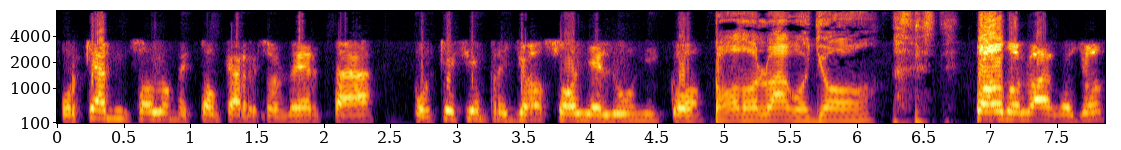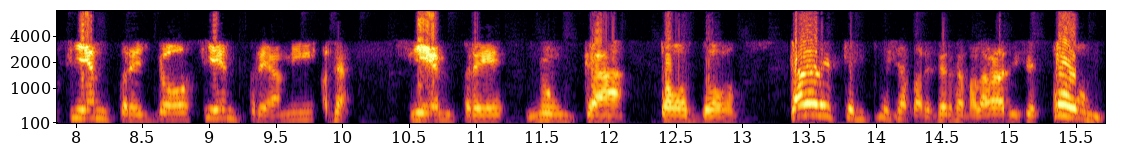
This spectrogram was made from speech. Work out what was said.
¿por qué a mí solo me toca resolver ta? ¿Por qué siempre yo soy el único? Todo lo hago yo. Todo lo hago yo, siempre yo, siempre a mí. O sea, siempre, nunca, todo. Cada vez que empiece a aparecer esa palabra, dice ¡pum!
